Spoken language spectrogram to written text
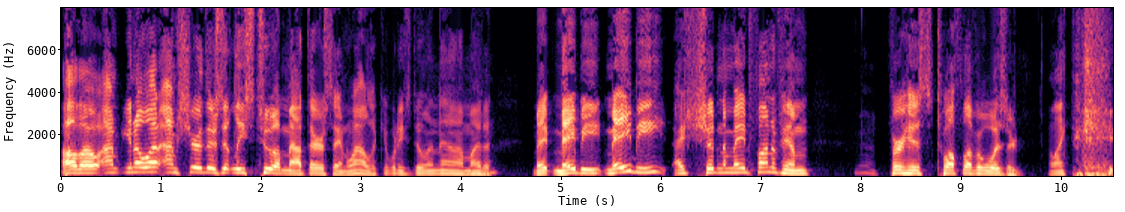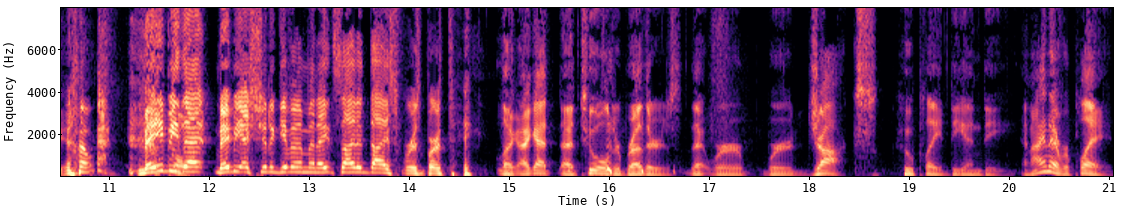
Although I'm, you know what, I'm sure there's at least two of them out there saying, "Wow, look at what he's doing now." I might have, may, maybe, maybe I shouldn't have made fun of him for his 12th level wizard. I like that. You know, maybe that, maybe I should have given him an eight sided dice for his birthday. Look, I got uh, two older brothers that were were jocks who played D and D, and I never played.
